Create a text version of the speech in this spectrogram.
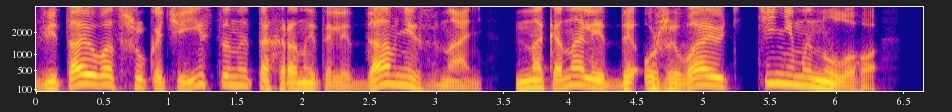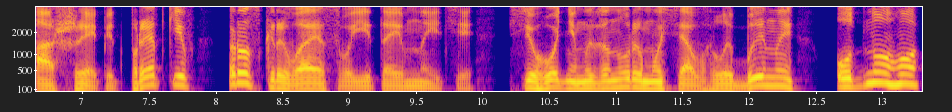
Вітаю вас, шукачі істини та хранителі давніх знань на каналі, де оживають тіні минулого, а шепіт предків розкриває свої таємниці. Сьогодні ми зануримося в глибини одного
